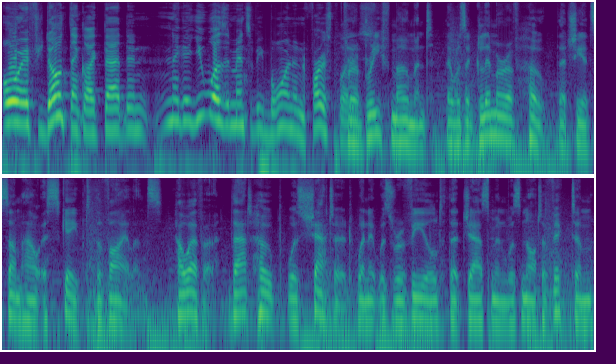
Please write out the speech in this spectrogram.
Or if you don't think like that, then nigga, you wasn't meant to be born in the first place. For a brief moment, there was a glimmer of hope that she had somehow escaped the violence. However, that hope was shattered when it was revealed that Jasmine was not a victim,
